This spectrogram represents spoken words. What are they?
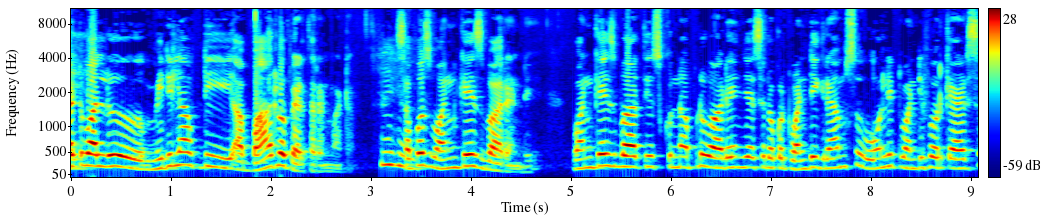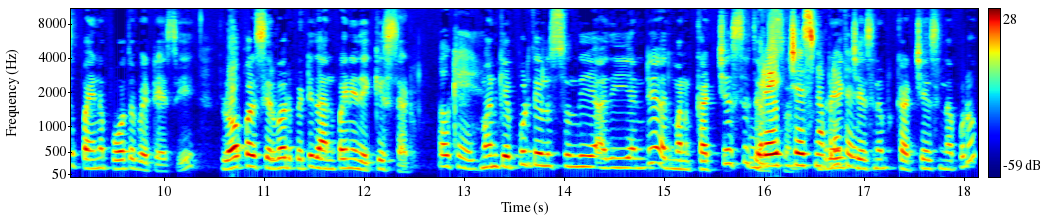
బట్ వాళ్ళు మిడిల్ ఆఫ్ ది ఆ బార్లో పెడతారనమాట సపోజ్ వన్ కేజ్ బార్ అండి. వన్ కేజ్ బార్ తీసుకున్నప్పుడు వాడు ఏం చేస్తాడు? ఒక twenty grams only twenty four carats పైన పోత పెట్టేసి లోపల సిల్వర్ పెట్టి దానిపైన ఇది ఎక్కిస్తాడు. మనకి ఎప్పుడు తెలుస్తుంది? అది అంటే అది మనం కట్ చేస్తే బ్రేక్. చేసినప్పుడు కట్ చేసినప్పుడు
